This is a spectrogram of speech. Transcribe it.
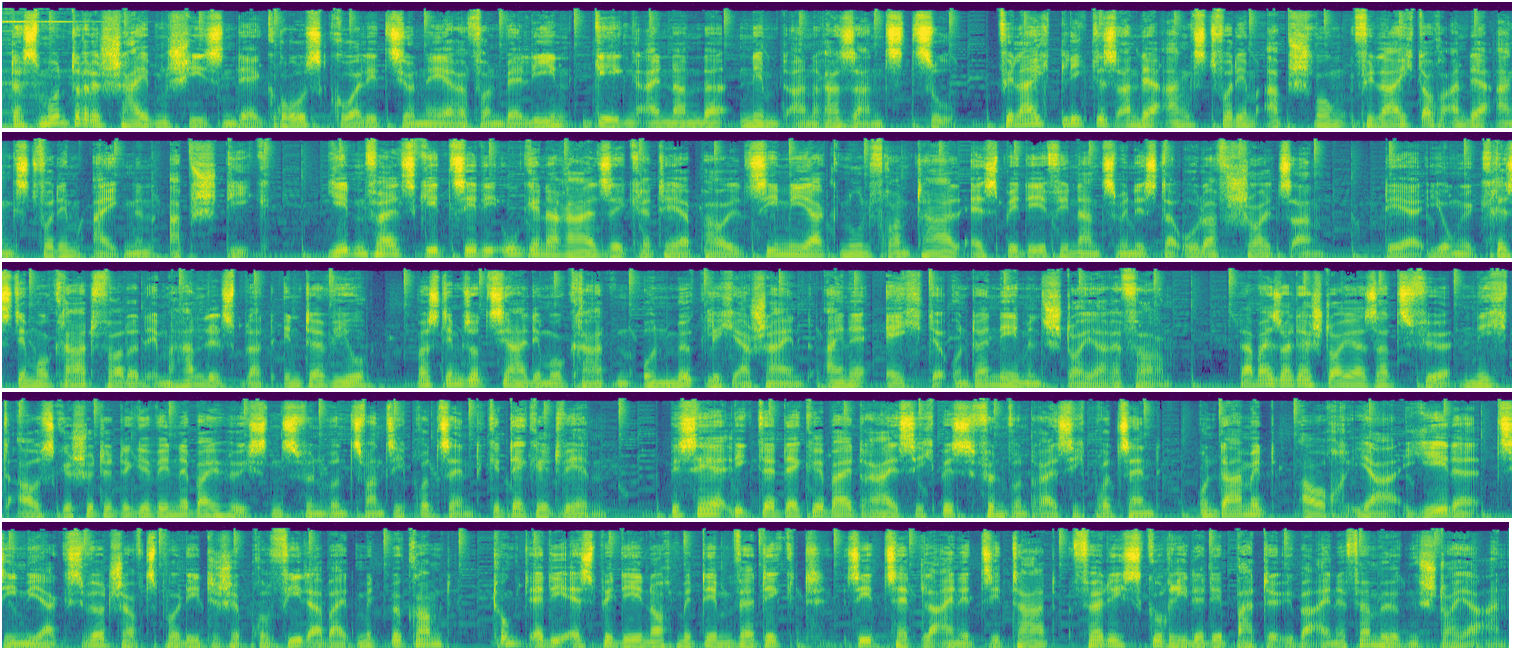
Das muntere Scheibenschießen der Großkoalitionäre von Berlin gegeneinander nimmt an Rasanz zu. Vielleicht liegt es an der Angst vor dem Abschwung, vielleicht auch an der Angst vor dem eigenen Abstieg. Jedenfalls geht CDU-Generalsekretär Paul Ziemiak nun frontal SPD-Finanzminister Olaf Scholz an. Der junge Christdemokrat fordert im Handelsblatt-Interview, was dem Sozialdemokraten unmöglich erscheint, eine echte Unternehmenssteuerreform. Dabei soll der Steuersatz für nicht ausgeschüttete Gewinne bei höchstens 25 Prozent gedeckelt werden. Bisher liegt der Deckel bei 30 bis 35 Prozent und damit auch ja jeder Ziemiaks wirtschaftspolitische Profilarbeit mitbekommt, tunkt er die SPD noch mit dem Verdikt, sie zettle eine Zitat völlig skurrile Debatte über eine Vermögenssteuer an.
